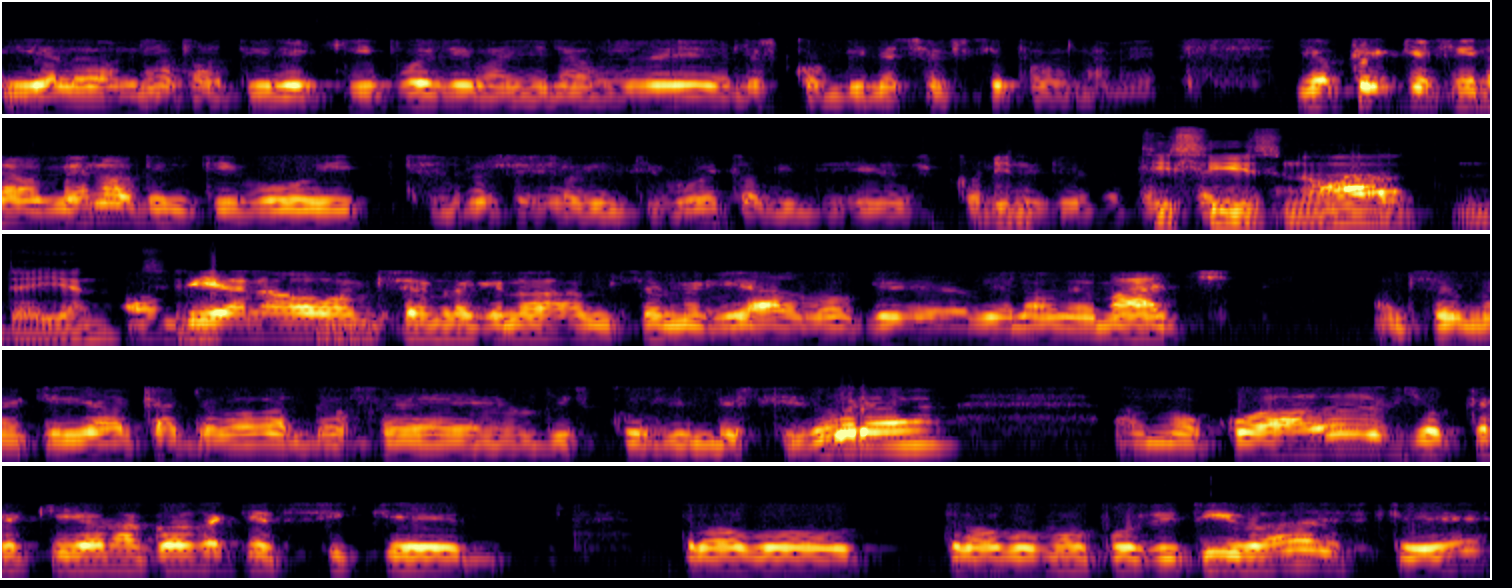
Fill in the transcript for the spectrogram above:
i llavors a partir d'aquí, pues, imagineu-vos les combinacions que poden haver. Jo crec que finalment el 28, no sé si el 28 o el 26 es constitueix... el Consell 26, no? Deien? El dia 9 em sembla que no, em sembla que hi ha algo que el dia 9 de maig hi ha el cap de govern de fer el discurs d'investidura, amb la qual jo crec que hi ha una cosa que sí que trobo, trobo molt positiva, és que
